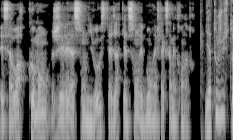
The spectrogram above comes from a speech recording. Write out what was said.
et savoir comment gérer à son niveau, c'est-à-dire quels sont les bons réflexes à mettre en œuvre. Il y a tout juste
